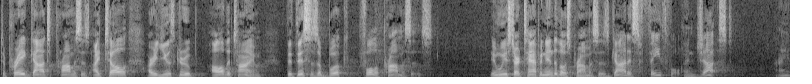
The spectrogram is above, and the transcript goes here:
to pray God's promises. I tell our youth group all the time that this is a book full of promises and we start tapping into those promises, God is faithful and just. Right?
